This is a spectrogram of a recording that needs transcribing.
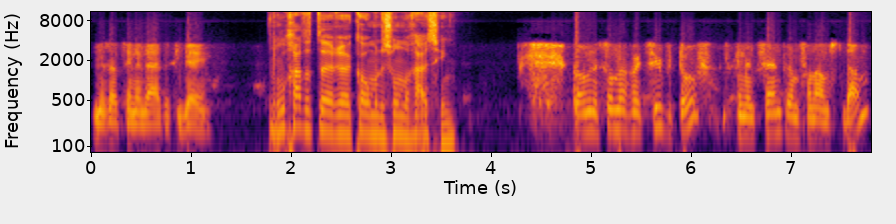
dus dat is inderdaad het idee. Hoe gaat het er eh, komende zondag uitzien? Komende zondag wordt super tof in het centrum van Amsterdam.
